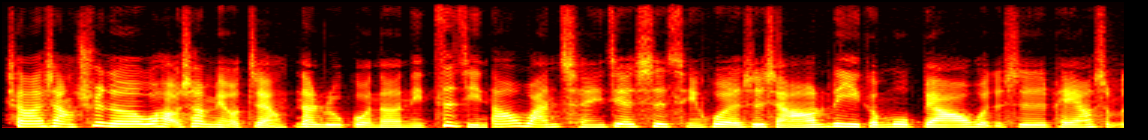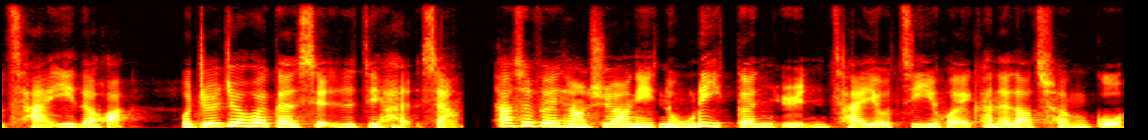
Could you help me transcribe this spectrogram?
想来想去呢，我好像没有这样。那如果呢，你自己想要完成一件事情，或者是想要立一个目标，或者是培养什么才艺的话，我觉得就会跟写日记很像。它是非常需要你努力耕耘，才有机会看得到成果，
